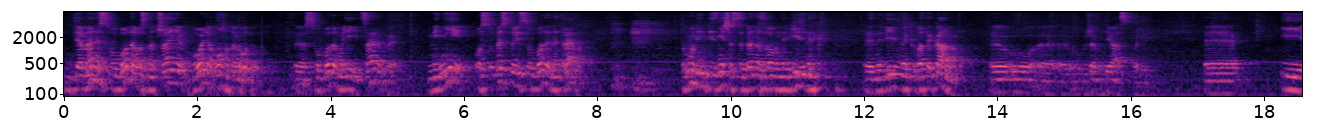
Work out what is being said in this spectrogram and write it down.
Для мене свобода означає воля мого народу, е, свобода моєї церкви. Мені особистої свободи не треба. Тому він пізніше себе назвав невільник, е, невільник Ватикану е, у, вже в діаспорі. І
